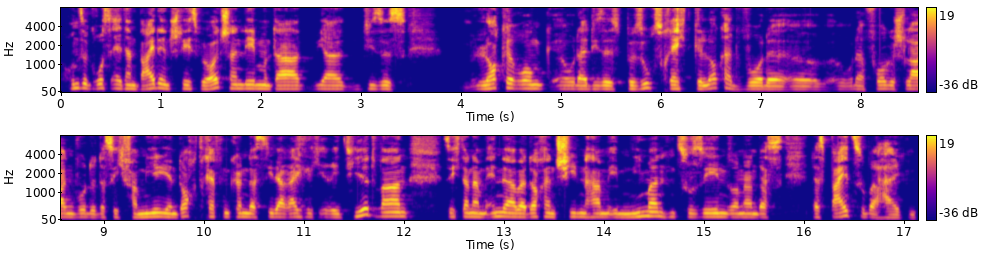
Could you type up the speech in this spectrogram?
unsere Großeltern beide in Schleswig-Holstein leben und da ja dieses Lockerung oder dieses Besuchsrecht gelockert wurde äh, oder vorgeschlagen wurde, dass sich Familien doch treffen können, dass die da reichlich irritiert waren, sich dann am Ende aber doch entschieden haben, eben niemanden zu sehen, sondern das, das beizubehalten.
